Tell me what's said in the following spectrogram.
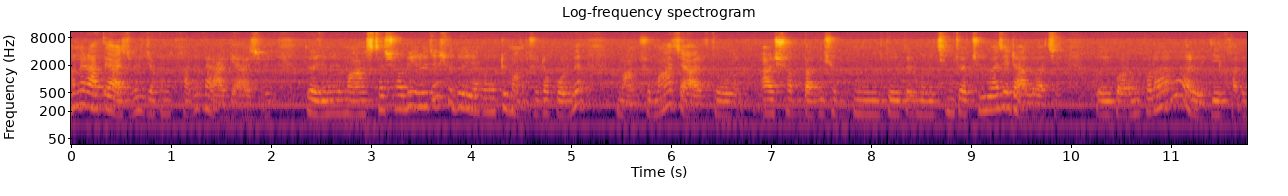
মানে রাতে আসবে, যখন খাবে তার আগে আসবে। তো ওই জন্য মাছটা সবই রয়েছে, শুধু ওই এখন একটু মাংসটা করবে। মাংস, মাছ, আর তো, আর সব বাকি সব তো মানে চিন চচ্চড়িও আছে, ডালও আছে। ওই গরম করা হবে আর ওই দিয়ে খাবে।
